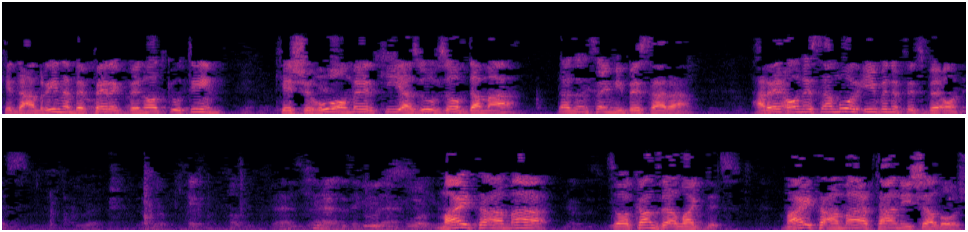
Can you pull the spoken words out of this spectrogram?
כדאמרינא בפרק בנות כותים, כשהוא אומר כי יזוב זוב דמה, doesn't say מבשרה, הרי אונס אמור, even if it's באונס. My ta'ama, so it comes out like this. My ta'ama tani shalosh,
